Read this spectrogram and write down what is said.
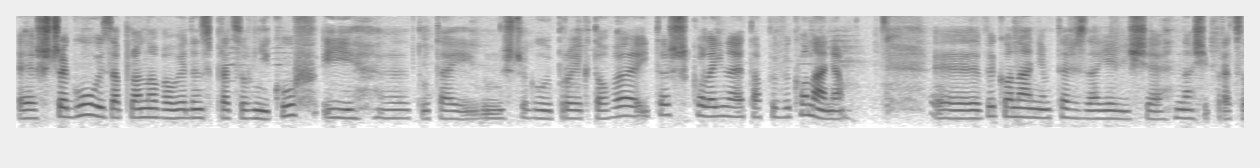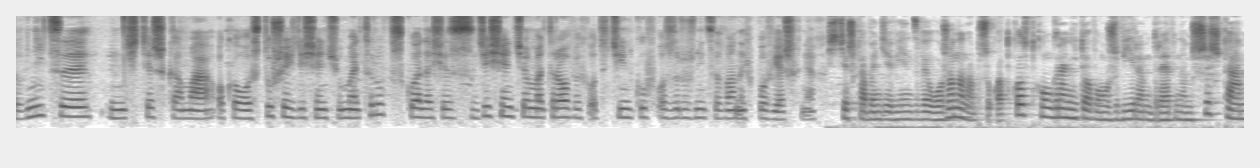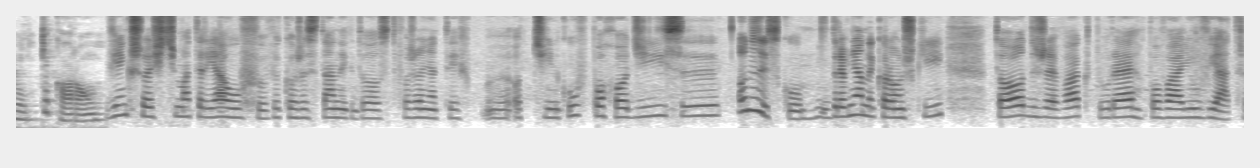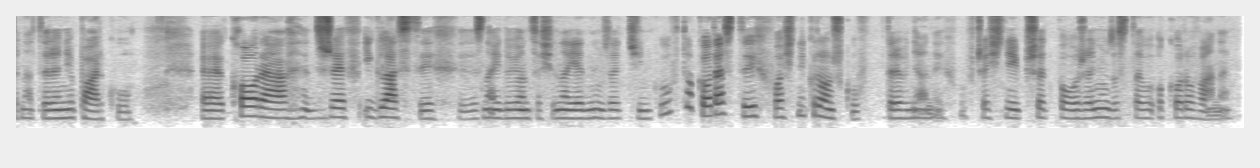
E, Szczegóły zaplanował jeden z pracowników i e, tutaj szczegóły projektowe i też kolejne etapy wykonania. E, Wykonaniem też zajęli się nasi pracownicy. Mm, Ścieżka ma około 160 metrów, składa się z 10-metrowych odcinków o zróżnicowanych powierzchniach. Ścieżka będzie więc wyłożona na przykład kostką granitową, żwirem, drewnem, szyszkami czy korą. Większość materiałów wykorzystanych do stworzenia tych y, odcinków pochodzi z y, odzysku. Drewniane krążki to drzewa, które powalił wiatr na terenie parku. E, Kora drzew iglastych y, znajdująca się na jednym z odcinków to kora z tych właśnie krążków drewnianych. Wcześniej przed położeniem zostały okorowane.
